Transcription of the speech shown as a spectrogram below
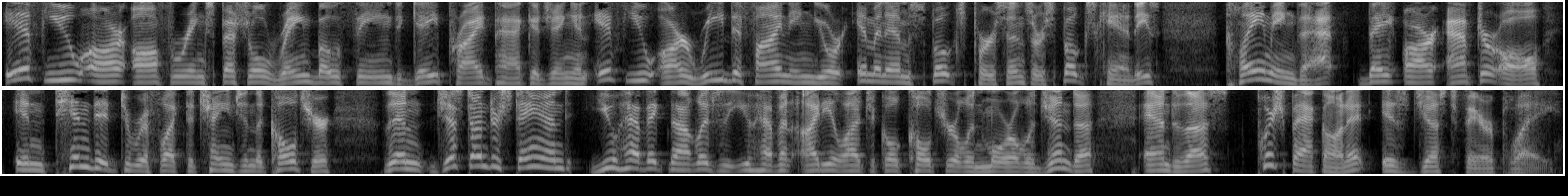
If you are offering special rainbow themed gay pride packaging and if you are redefining your M&M spokespersons or spokes candies, claiming that they are, after all, intended to reflect a change in the culture, then just understand you have acknowledged that you have an ideological, cultural, and moral agenda, and thus Pushback on it is just fair play.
